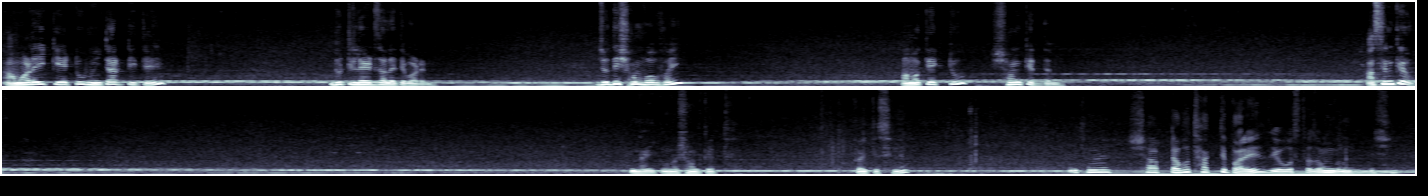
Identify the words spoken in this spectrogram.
আমার এই কে টু মিটারটিতে দুটি লাইট জ্বালাতে পারেন। যদি সম্ভব হয়, আমাকে একটু সংকেত দেন। আছেন কেউ? নাই, কোনো সংকেত পাইতেছি না। এখানে সাপ টাপও থাকতে পারে, যে অবস্থা জঙ্গল বেশি হ্যাঁ,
